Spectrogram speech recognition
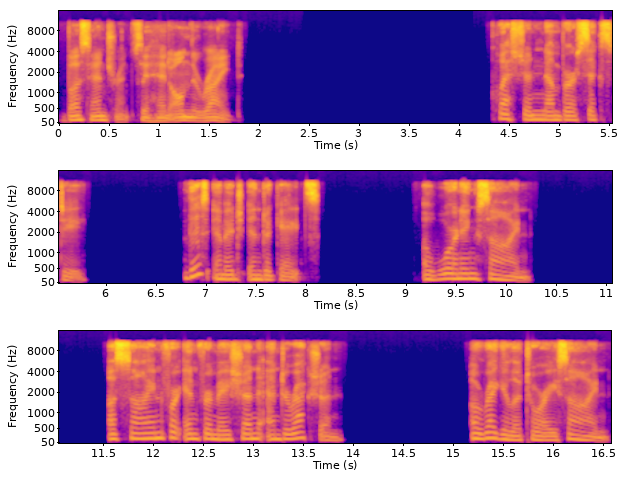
bus entrance ahead on the right. Question number 60. This image indicates a warning sign, a sign for information and direction, a regulatory sign,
